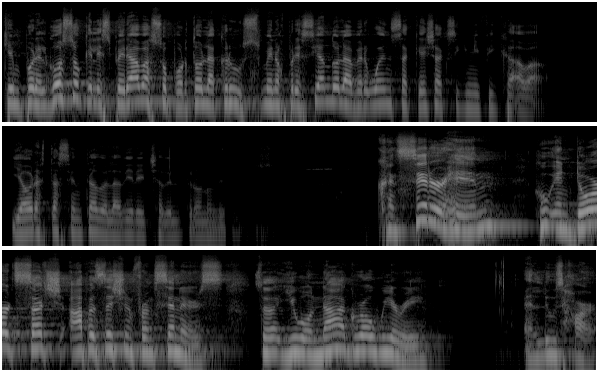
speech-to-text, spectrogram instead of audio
Quien por el gozo que le esperaba soportó la cruz, menospreciando la vergüenza que ella significaba, y ahora está sentado a la derecha del trono de Dios. Consider him who endured such opposition from sinners, so that you will not grow weary and lose heart.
